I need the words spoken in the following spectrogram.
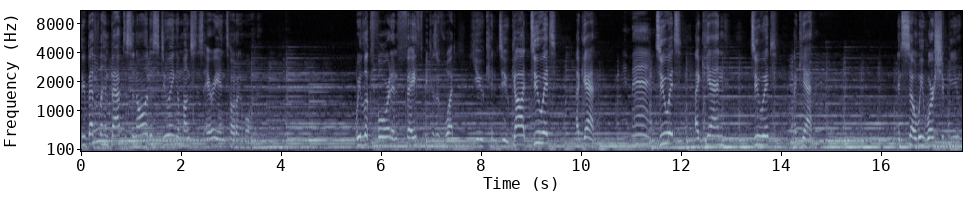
through Bethlehem Baptist and all it is doing amongst this area in Tauranga We look forward in faith because of what you can do. God, do it again. Amen. Do it again. Do it again. And so we worship you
